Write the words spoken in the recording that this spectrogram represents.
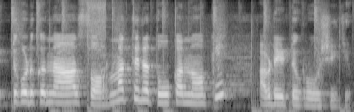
ഇട്ട് കൊടുക്കുന്ന ആ സ്വർണത്തിന്റെ തൂക്കം നോക്കി അവിടെ ഇട്ട് ക്രൂശിക്കും.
